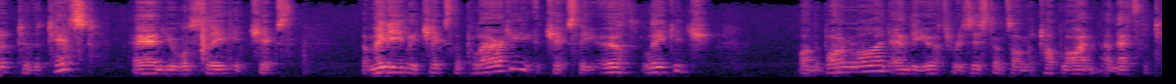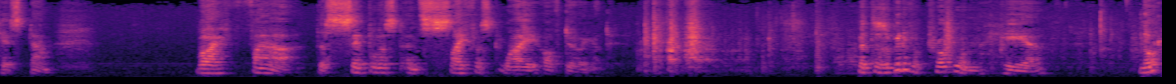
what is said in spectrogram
it to the test, and you will see it checks, immediately checks the polarity, it checks the earth leakage on the bottom line and the earth resistance on the top line, and that's the test done. By far the simplest and safest way of doing it. But there's a bit of a problem here. Not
